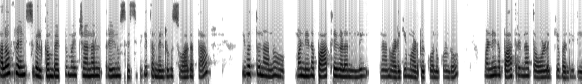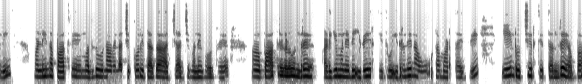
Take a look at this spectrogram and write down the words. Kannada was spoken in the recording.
Hello friends welcome back to my channel Renu ರೆಸಿಪಿಗೆ ತಮ್ಮೆಲ್ಲರಿಗೂ ಸ್ವಾಗತ. ಇವತ್ತು ನಾನು ಮಣ್ಣಿನ ಪಾತ್ರೆಗಳಲ್ಲಿ ನಾನು ಅಡುಗೆ ಮಾಡಬೇಕು ಅಂದ್ಕೊಂಡು ಮಣ್ಣಿನ ಪಾತ್ರೆನ ತಗೊಳ್ಳೋಕ್ಕೆ ಬಂದಿದ್ದೀನಿ. ಮಣ್ಣಿನ ಪಾತ್ರೆ ಮೊದಲು ನಾವೆಲ್ಲ ಚಿಕ್ಕವರಿದ್ದಾಗ ಅಜ್ಜ, ಅಜ್ಜಿ ಮನೆಗೆ ಹೋದರೆ ಪಾತ್ರೆಗಳು ಅಂದರೆ ಅಡುಗೆ ಮನೆಯಲ್ಲಿ ಇವೇ ಇರ್ತಿದ್ವು. ಇದರಲ್ಲೇ ನಾವು ಊಟ ಮಾಡ್ತಾ ಇದ್ವಿ. ಏನು ರುಚಿ ಇರ್ತಿತ್ತಂದರೆ ಹಬ್ಬ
